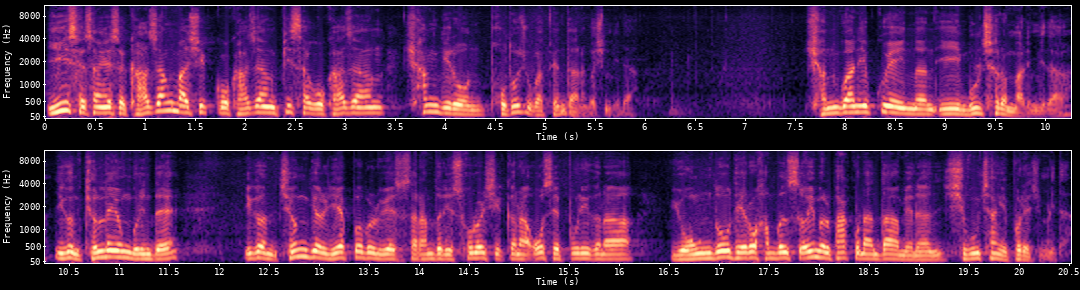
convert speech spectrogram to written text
이 세상에서 가장 맛있고 가장 비싸고 가장 향기로운 포도주가 된다는 것입니다. 현관 입구에 있는 이 물처럼 말입니다. 이건 결례용 물인데 이건 정결 예법을 위해서 사람들이 손을 씻거나 옷에 뿌리거나 용도대로 한번 쓰임을 받고 난 다음에는 시궁창에 버려집니다.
